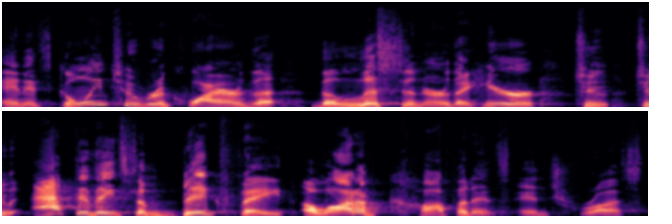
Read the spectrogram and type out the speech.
And it's going to require the, the listener, the hearer, to, to activate some big faith, a lot of confidence and trust.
